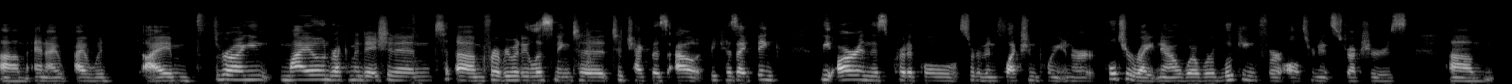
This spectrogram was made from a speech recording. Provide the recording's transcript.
Um, and I, I would, I'm throwing my own recommendation in um, for everybody listening to to check this out because I think we are in this critical sort of inflection point in our culture right now where we're looking for alternate structures um,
